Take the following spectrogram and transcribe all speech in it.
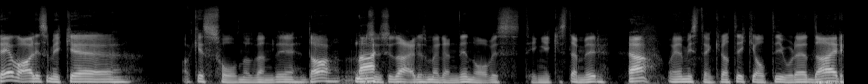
det var liksom ikke var ikke så nødvendig da. Nei. Jeg syns jo det er liksom elendig nå hvis ting ikke stemmer. Ja. Og jeg mistenker at de ikke alltid gjorde det der,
